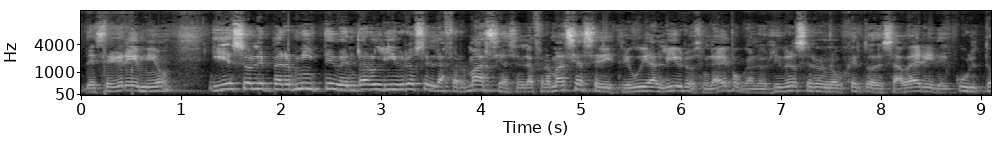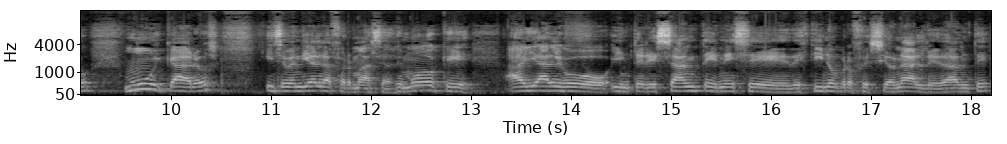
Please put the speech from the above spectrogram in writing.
de ese gremio y eso le permite vender libros en las farmacias. En las farmacias se distribuían libros en la época, los libros eran un objeto de saber y de culto muy caros y se vendían en las farmacias, de modo que hay algo interesante en ese destino profesional de Dante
